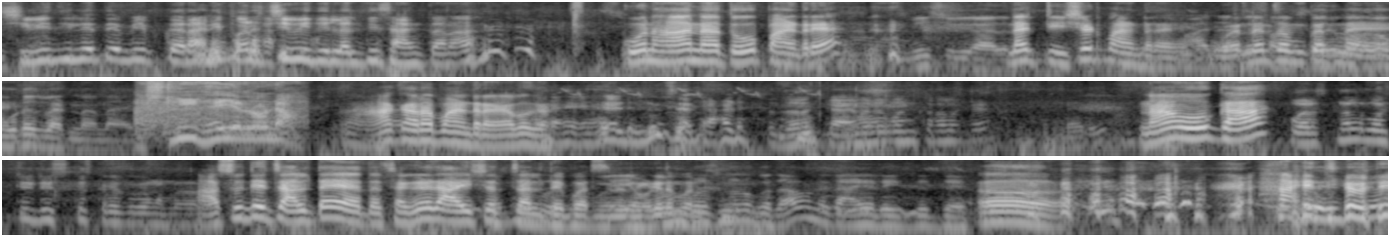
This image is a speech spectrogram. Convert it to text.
शिवी दिले ते बीप करा आणि परत शिवी दिला ती सांगताना कोण हा ना तो? पांढऱ्या? नाही टी शर्ट पांढरा आहे. वरनं चमकत नाही. हा करा पांढरा आहे बघा कॅमेरा बंद करायला काय ना हो का? पर्सनल गोष्टी डिस्कस करायचं का मला असू दे चालतंय आता. सगळं आयुष्यात चालतंय पर्सनल नको जाऊ, रे इज्जत जाईल. अं. आहे तेवढी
